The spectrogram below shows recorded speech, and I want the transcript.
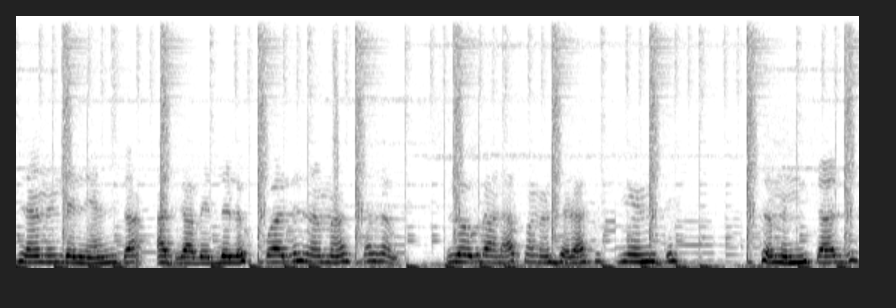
planes de alianza a través de los cuales la marca logrará conocer a sus clientes, segmentarlos,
